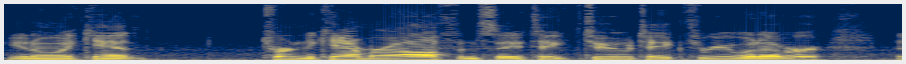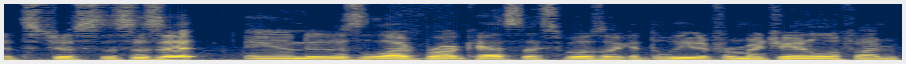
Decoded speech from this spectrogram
you know, I can't turn the camera off and say take two, take three, whatever. It's just this is it, and it is a live broadcast. I suppose I could delete it from my channel if I'm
